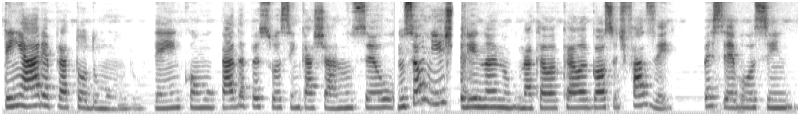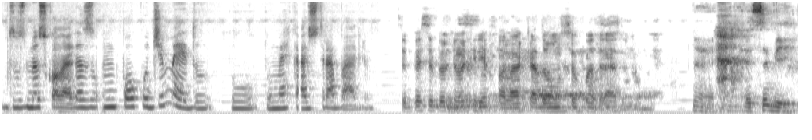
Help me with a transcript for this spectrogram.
tem área para todo mundo. Tem como cada pessoa se encaixar no seu, no seu nicho ali, né, no, naquela que ela gosta de fazer. Percebo, assim, dos meus colegas um pouco de medo do, do mercado de trabalho. Você percebeu que ela queria falar cada um no seu quadrado, não é? É, percebi.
